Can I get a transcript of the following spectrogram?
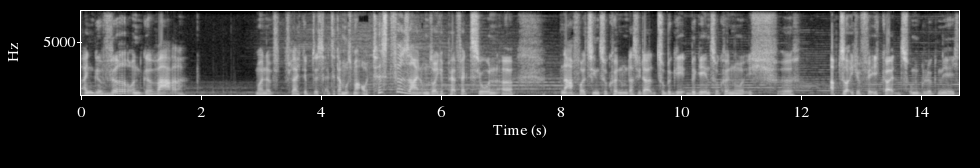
ein Gewirr und Gewahr. Ich meine, vielleicht gibt es, also da muss man Autist für sein, um solche Perfektion äh, nachvollziehen zu können, um das wieder zu bege begehen zu können. Nur ich äh, hab solche Fähigkeiten zum Glück nicht.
